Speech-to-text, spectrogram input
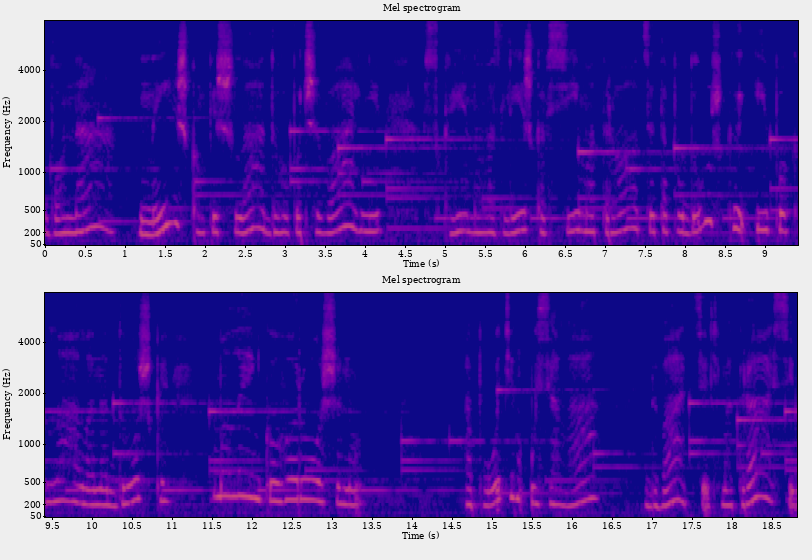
Вона нишком пішла до опочивальні, скинула з ліжка всі матраци та подушки і поклала на дошки маленьку горошину, а потім узяла двадцять матрасів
